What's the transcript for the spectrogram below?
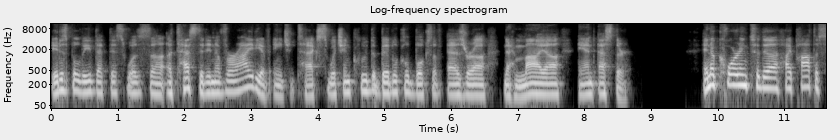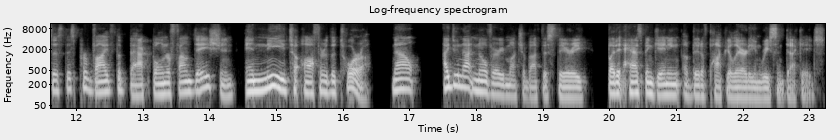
It is believed that this was uh, attested in a variety of ancient texts, which include the biblical books of Ezra, Nehemiah, and Esther. And according to the hypothesis, this provides the backbone or foundation and need to author the Torah. Now, I do not know very much about this theory, but it has been gaining a bit of popularity in recent decades.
